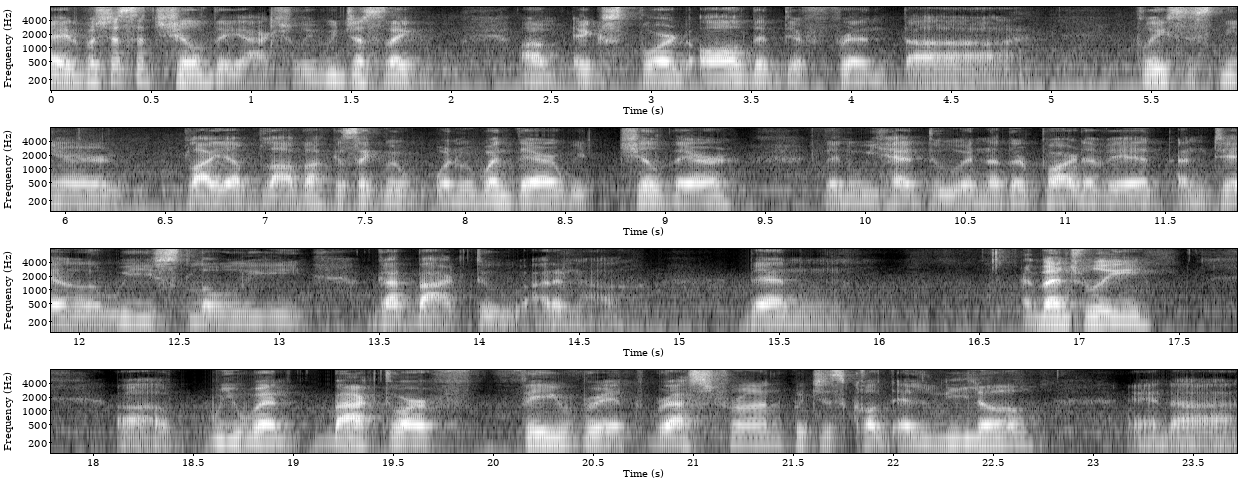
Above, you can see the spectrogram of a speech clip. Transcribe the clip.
Yeah, it was just a chill day actually. We just like um, explored all the different uh, places near Playa Blava because like we, when we went there, we chilled there. Then we head to another part of it until we slowly got back to Arenal. Then eventually uh, we went back to our favorite restaurant, which is called El Nilo, and uh,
